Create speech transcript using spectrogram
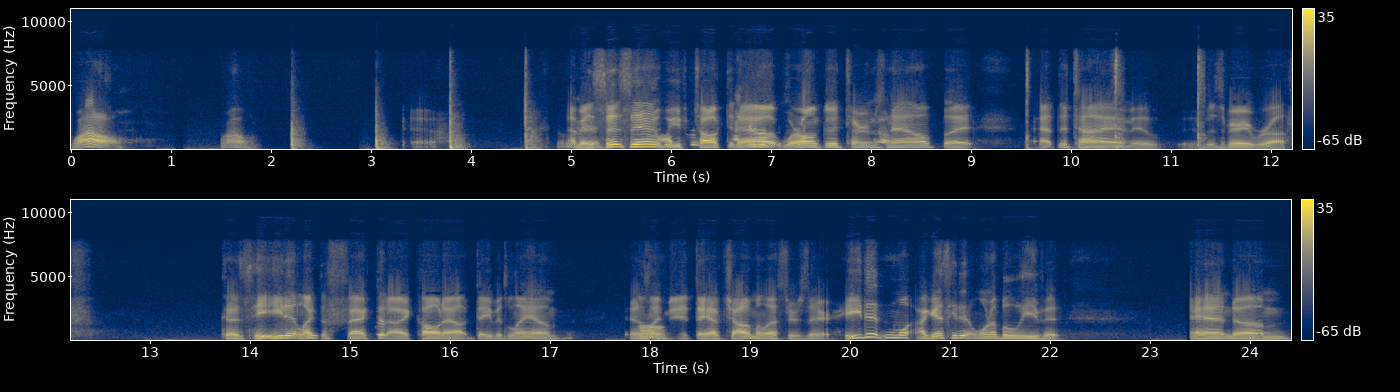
Wow. Wow. Yeah. I mean, since then we've talked it out. We're on good terms now, but at the time it, it was very rough because he, he didn't like the fact that I called out David Lamb and was Oh. like, uh-huh. man, they have child molesters there. He didn't want. I guess he didn't want to believe it, and um,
